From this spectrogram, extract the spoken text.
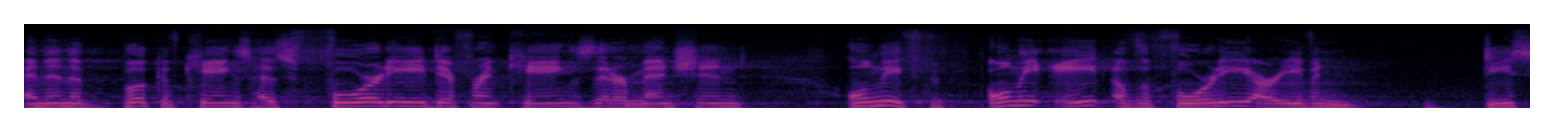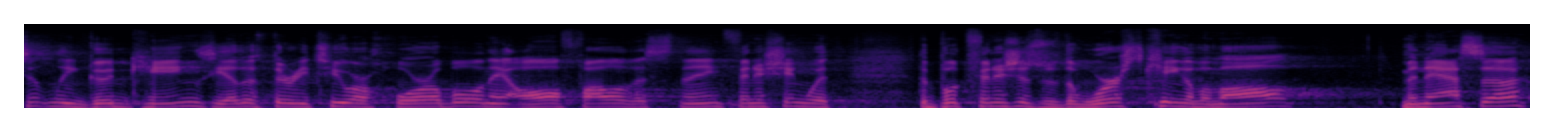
And then the book of Kings has 40 different kings that are mentioned. Only, only eight of the 40 are even decently good kings. The other 32 are horrible, and they all follow this thing. Finishing with the book finishes with the worst king of them all, Manasseh,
